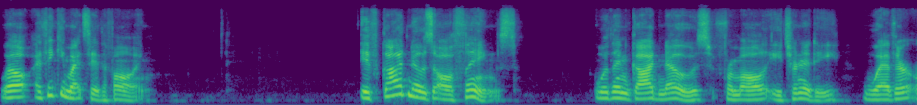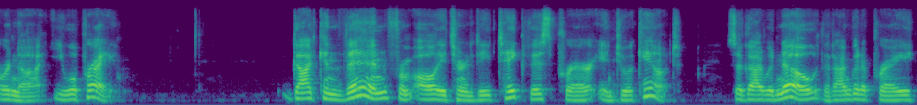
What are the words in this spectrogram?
Well, I think he might say the following If God knows all things, well, then God knows from all eternity whether or not you will pray. God can then, from all eternity, take this prayer into account. So God would know that I'm going to pray,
